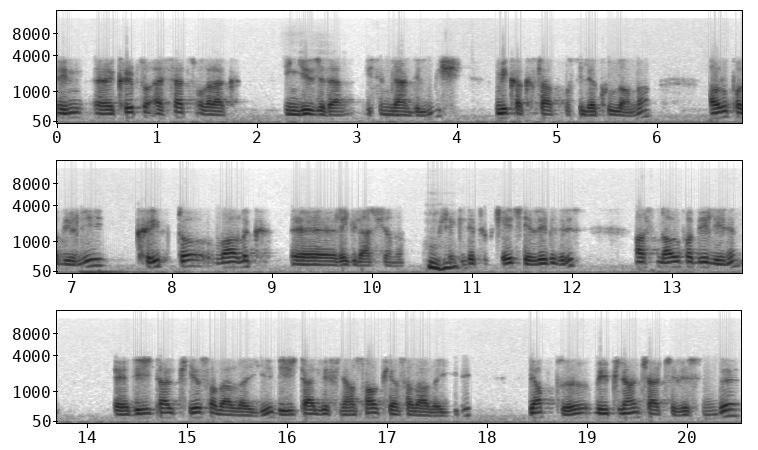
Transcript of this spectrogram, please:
in e, Crypto Assets olarak İngilizceden isimlendirilmiş. MIKA kısaltmasıyla kullanılan Avrupa Birliği kripto varlık e, regülasyonu. Hı hı. Bu şekilde Türkçe'ye çevirebiliriz. Aslında Avrupa Birliği'nin e, dijital piyasalarla ilgili, dijital ve finansal piyasalarla ilgili yaptığı bir plan çerçevesinde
